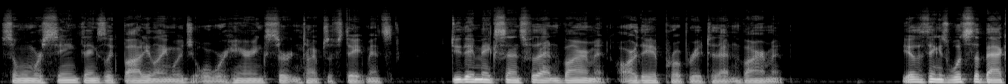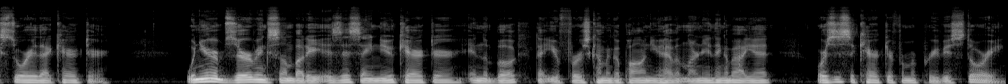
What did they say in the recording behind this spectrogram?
So, when we're seeing things like body language or we're hearing certain types of statements, do they make sense for that environment? Are they appropriate to that environment? The other thing is, what's the backstory of that character? When you're observing somebody, is this a new character in the book that you're first coming upon, you haven't learned anything about yet? Or is this a character from a previous story?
